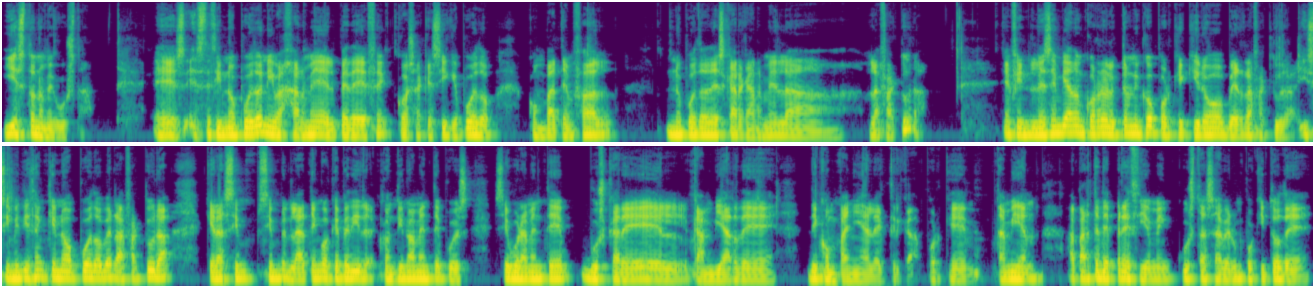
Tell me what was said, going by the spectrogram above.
y esto no me gusta. Es, decir, no puedo ni bajarme el PDF, cosa que sí que puedo con Vattenfall, no puedo descargarme la, la factura. En fin, les he enviado un correo electrónico porque quiero ver la factura. Y si me dicen que no puedo ver la factura, que la, siempre la tengo que pedir continuamente, pues seguramente buscaré el cambiar de, compañía eléctrica. Porque también, aparte de precio, me gusta saber un poquito de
